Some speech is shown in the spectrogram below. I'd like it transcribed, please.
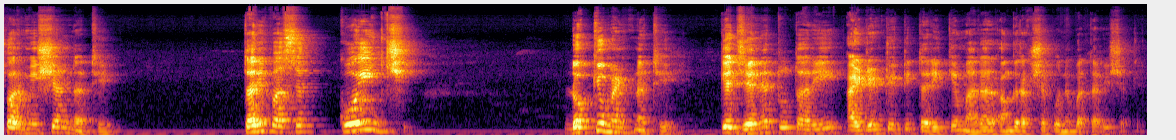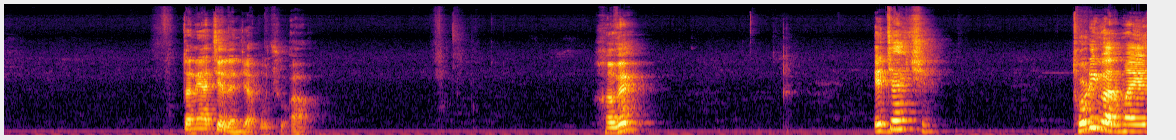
પરમિશન નથી. તારી પાસે કોઈ જ ડોક્યુમેન્ટ નથી. કે જેને તું તારી આઈડેન્ટિટી તરીકે મારા અંગરક્ષકોને બતાવી શકે. તને આ ચેલેન્જ આપું છું. આ હવે એ જાય છે. થોડી વારમાં એ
